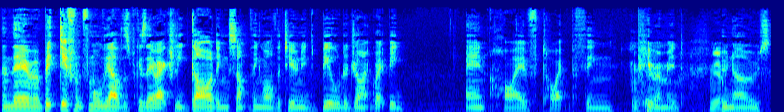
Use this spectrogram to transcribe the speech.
And they're a bit different from all the others because they're actually guarding something while the Tyranids build a giant, great big ant hive type thing, pyramid. Yeah. Who knows?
